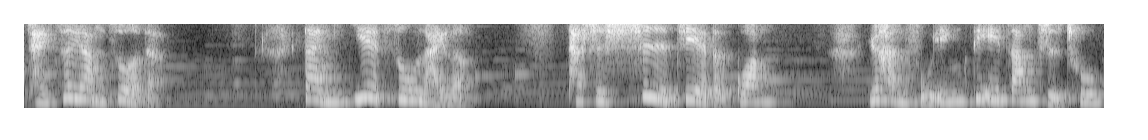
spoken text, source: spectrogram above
才这样做的。但耶稣来了，他是世界的光。约翰福音第一章指出，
